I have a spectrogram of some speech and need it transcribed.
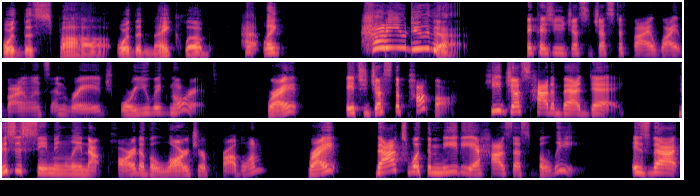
or the spa or the nightclub? How, like, how do you do that? because you just justify white violence and rage or you ignore it, right? It's just a pop off. He just had a bad day. This is seemingly not part of a larger problem, right? That's what the media has us believe is that,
